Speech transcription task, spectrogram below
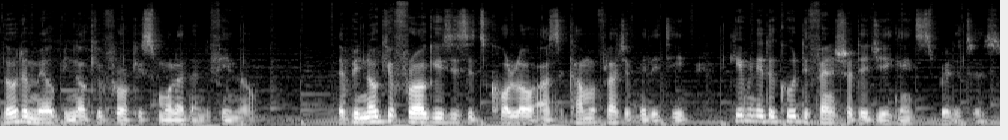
though the male Pinocchio frog is smaller than the female. The Pinocchio frog uses its color as a camouflage ability giving it a good defense strategy against its predators.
